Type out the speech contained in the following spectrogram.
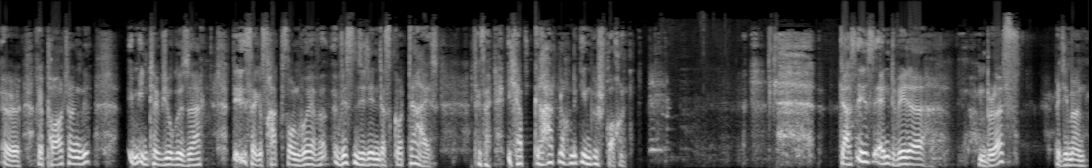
äh, Reportern im Interview gesagt, ist er gefragt worden, woher wissen Sie denn, dass Gott da ist? Er gesagt, ich habe gerade noch mit ihm gesprochen. Das ist entweder ein Bluff mit dem man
